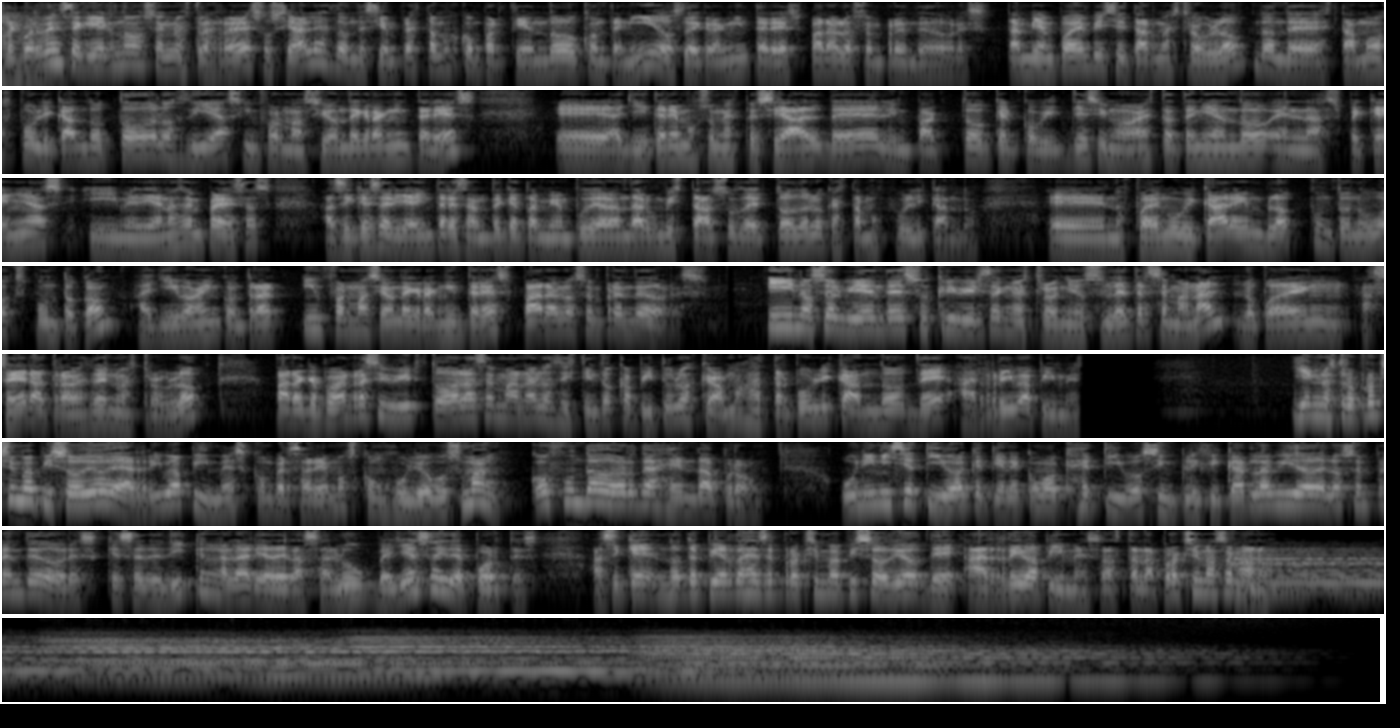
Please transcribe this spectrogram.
Recuerden seguirnos en nuestras redes sociales donde siempre estamos compartiendo contenidos de gran interés para los emprendedores. También pueden visitar nuestro blog donde estamos publicando todos los días información de gran interés. Eh, allí tenemos un especial del impacto que el COVID-19 está teniendo en las pequeñas y medianas empresas, así que sería interesante que también pudieran dar un vistazo de todo lo que estamos publicando. Eh, nos pueden ubicar en blog.nubox.com. Allí van a encontrar información de gran interés para los emprendedores. Y no se olviden de suscribirse en nuestro newsletter semanal. Lo pueden hacer a través de nuestro blog para que puedan recibir toda la semana los distintos capítulos que vamos a estar publicando de Arriba Pymes. Y en nuestro próximo episodio de Arriba Pymes conversaremos con Julio Guzmán, cofundador de Agenda Pro una iniciativa que tiene como objetivo simplificar la vida de los emprendedores que se dedican al área de la salud, belleza y deportes. Así que no te pierdas ese próximo episodio de Arriba Pymes. Hasta la próxima semana.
